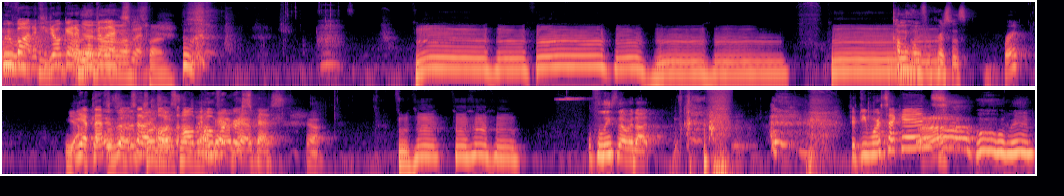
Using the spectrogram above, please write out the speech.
Move on. If you don't get it, Yeah, move to the next no, it's one. fine. Coming home for Christmas, right? Yeah. Yep, that's Is close. it- That's close close. enough, I'll be close home enough. for Okay, okay, okay. Christmas. Yeah. Feliz Navidad. 50 more seconds. Oh man.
